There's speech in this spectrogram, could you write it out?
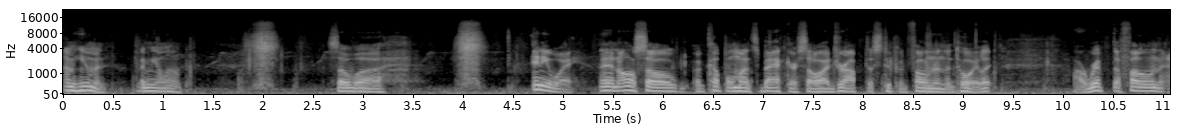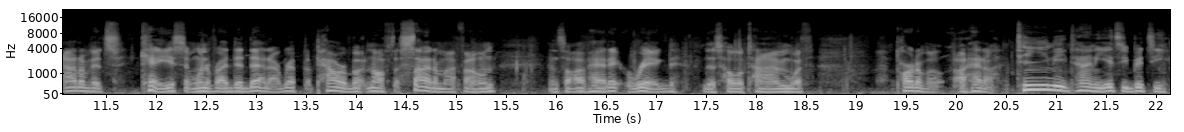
I'm human. Leave me alone. So, uh, anyway, and also a couple months back or so, I dropped the stupid phone in the toilet. I ripped the phone out of its case, and whenever I did that, I ripped the power button off the side of my phone. And so I've had it rigged this whole time with part of a, I had a teeny tiny itsy bitsy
